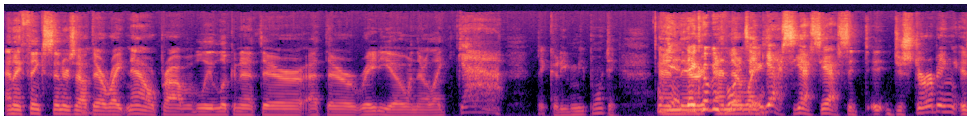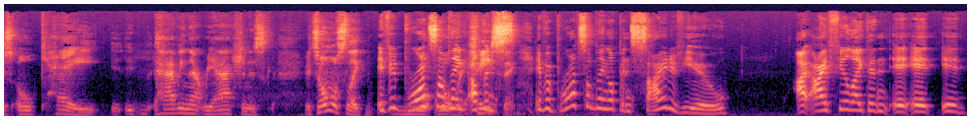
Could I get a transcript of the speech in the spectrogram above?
And I think sinners out there right now are probably looking at their at their radio and they're like, yeah, they could even be pointing. And Yeah, they could be and they're pointing. like, yes, yes, yes. It, it, disturbing is okay. It- having that reaction is, it's almost like if it brought what something we're up in, if it brought something up inside of you, I, I feel like then it, it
